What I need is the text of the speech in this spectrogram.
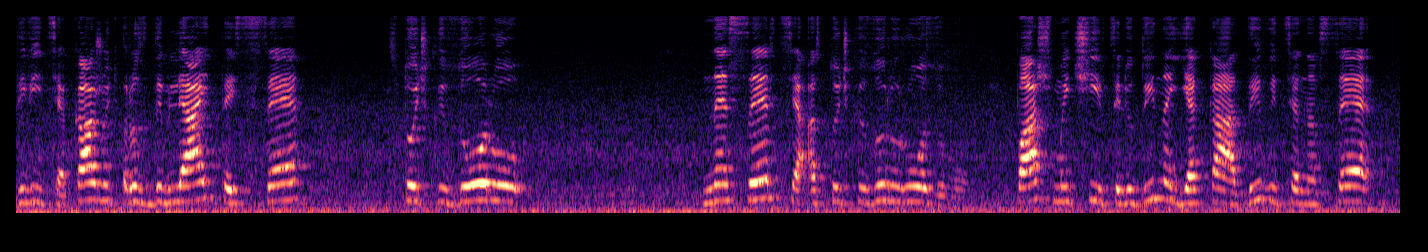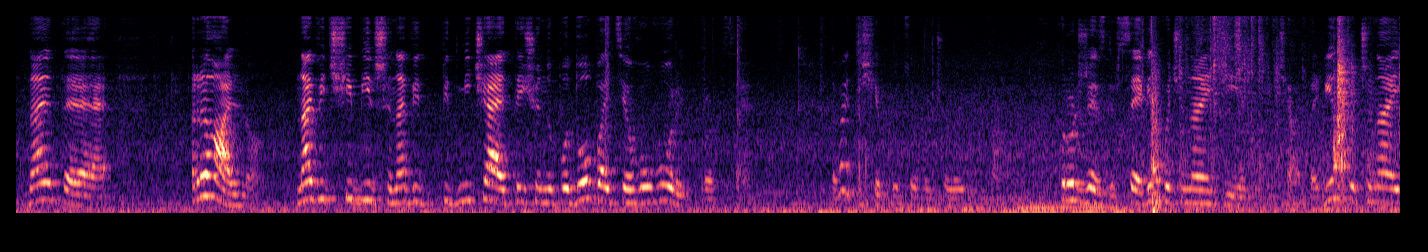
Дивіться, кажуть, роздивляйтесь все з точки зору не серця, а з точки зору розуму. Паш мечів це людина, яка дивиться на все, знаєте, реально. Навіть ще більше, навіть підмічає те, що не подобається, говорить про це. Давайте ще про цього чоловіка. Король жезлів, все, він починає діяти, дівчата. Він починає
